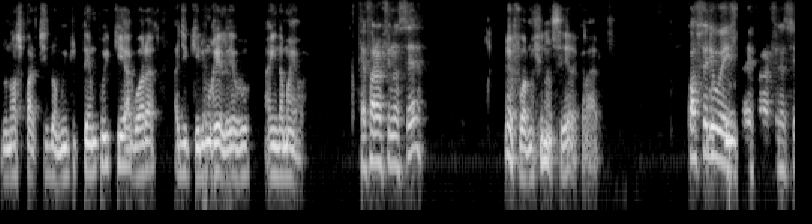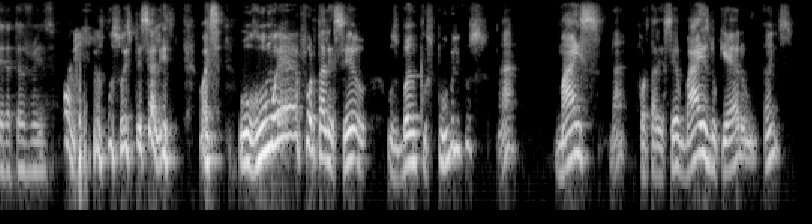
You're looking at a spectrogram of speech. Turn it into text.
do nosso partido há muito tempo e que agora adquirem um relevo ainda maior. Reforma financeira? Reforma financeira, claro. Qual seria o eixo da reforma financeira, teu juízo? Olha, eu não sou especialista, mas o rumo é fortalecer os bancos públicos, né? mais, né? fortalecer mais do que eram antes,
